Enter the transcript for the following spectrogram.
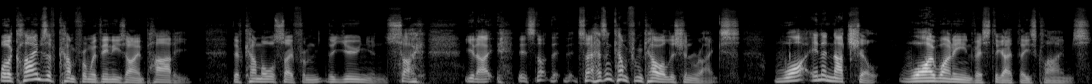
Well, the claims have come from within his own party. They've come also from the unions. So, you know, it's not. So it hasn't come from coalition ranks. Why, in a nutshell, why won't he investigate these claims?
